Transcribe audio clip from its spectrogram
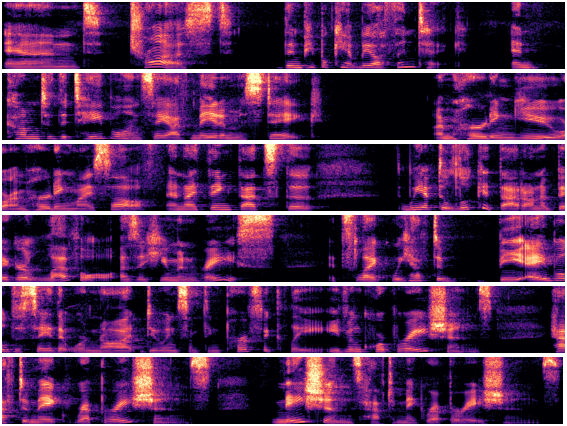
and trust, then people can't be authentic and come to the table and say, I've made a mistake. I'm hurting you or I'm hurting myself. And I think that's the, we have to look at that on a bigger level as a human race. It's like we have to be able to say that we're not doing something perfectly. Even corporations have to make reparations, nations have to make reparations.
